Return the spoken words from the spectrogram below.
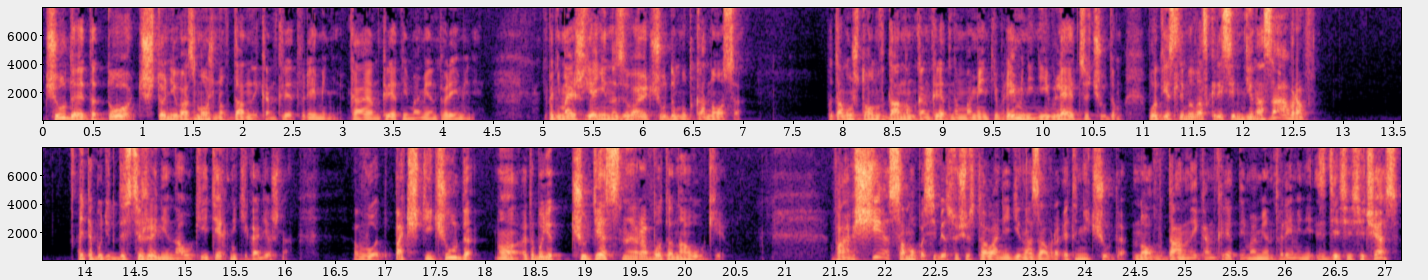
Чудо это то, что невозможно в данный конкрет времени, конкретный момент времени. Понимаешь, я не называю чудом утконоса, потому что он в данном конкретном моменте времени не является чудом. Вот если мы воскресим динозавров, это будет достижение науки и техники, конечно. Вот, почти чудо, но это будет чудесная работа науки. Вообще, само по себе существование динозавра – это не чудо. Но в данный конкретный момент времени, здесь и сейчас,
